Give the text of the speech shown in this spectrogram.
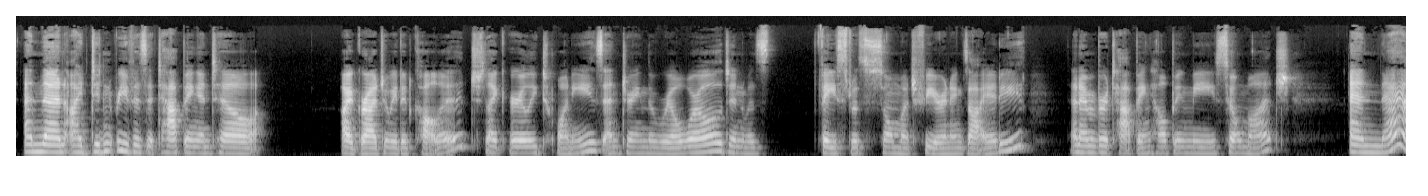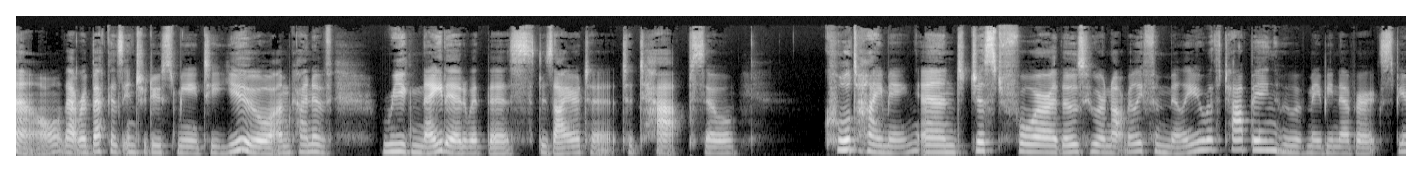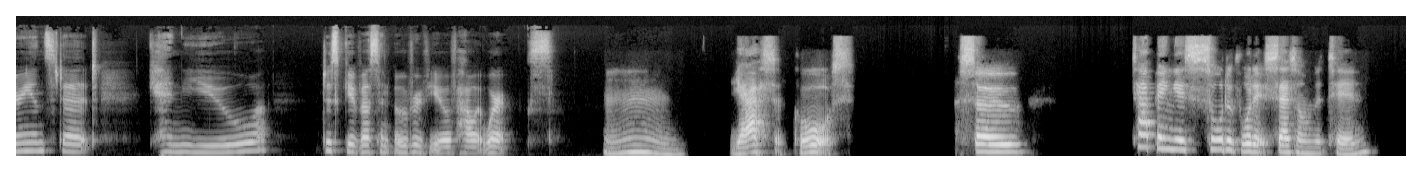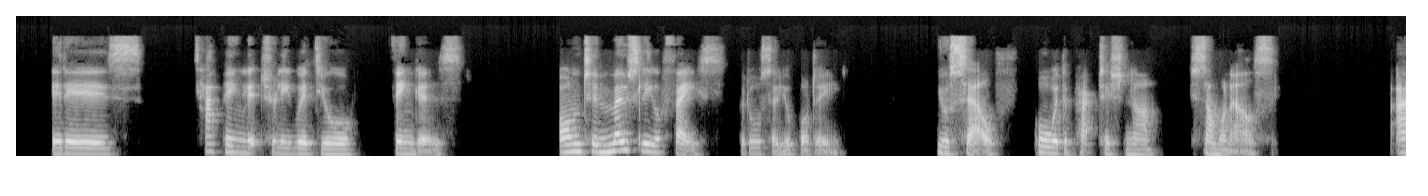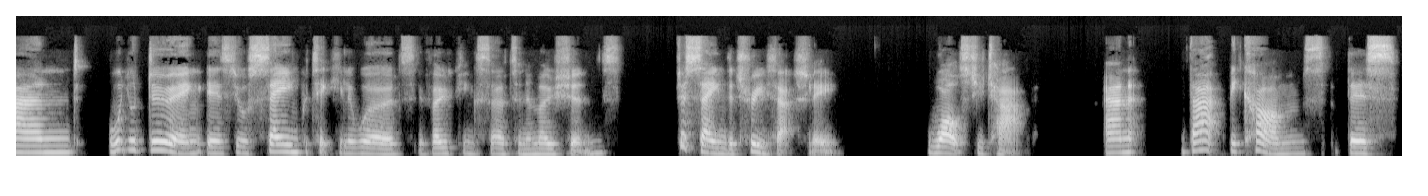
And then i didn't revisit tapping until i graduated college like early 20s entering the real world and was faced with so much fear and anxiety. And i remember tapping helping me so much and now that Rebecca's introduced me to you, I'm kind of reignited with this desire to to tap. So cool timing and just for those who are not really familiar with tapping, who have maybe never experienced it, can you just give us an overview of how it works? Mm, yes, of course. So tapping is sort of what it says on the tin. It is tapping literally with your fingers onto mostly your face, but also your body, yourself, or with the practitioner someone else. And what you're doing is you're saying particular words, evoking certain emotions, just saying the truth, actually, whilst you tap. And that becomes this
